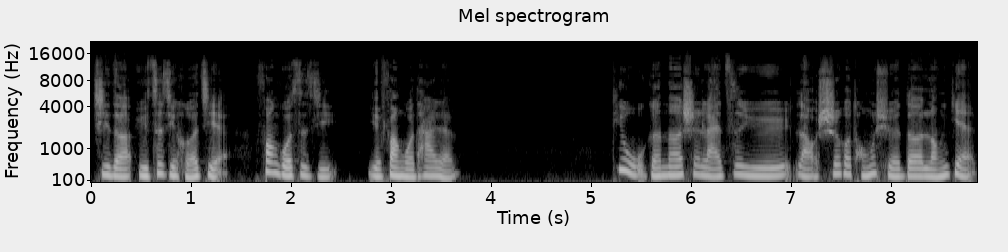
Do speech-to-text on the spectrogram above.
记得与自己和解，放过自己，也放过他人。第五个呢，是来自于老师和同学的冷眼、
